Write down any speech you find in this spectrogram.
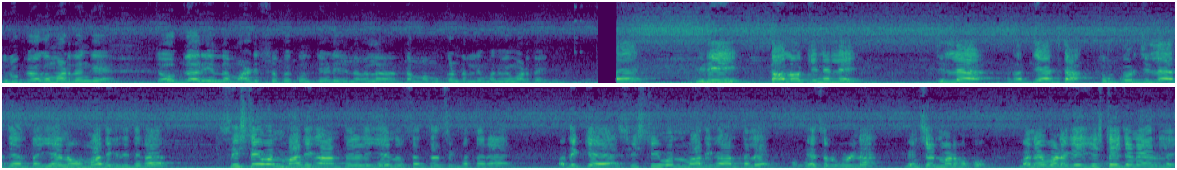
ದುರುಪಯೋಗ ಮಾಡ್ದಂಗೆ ಜವಾಬ್ದಾರಿಯಿಂದ ಮಾಡಿಸಬೇಕು ಅಂತೇಳಿ ನಾವೆಲ್ಲ ತಮ್ಮ ಮುಖಂಡರಲ್ಲಿ ಮನವಿ ಮಾಡ್ತಾ ಇದ್ದೀವಿ. ಇಡೀ ತಾಲೂಕಿನಲ್ಲಿ ಜಿಲ್ಲೆ ಅದ್ಯಂತ, ತುಮಕೂರು ಜಿಲ್ಲೆ ಅದ್ಯಂತ ಏನು ಮಾದಿಗರಿದ್ದೀರ ಸಿಕ್ಸ್ಟಿ ಒನ್ ಮಾದಿಗ ಅಂತೇಳಿ ಏನು ಸೆನ್ಸಸ್ಗೆ ಬರ್ತಾರೆ? ಅದಕ್ಕೆ ಸಿಕ್ಸ್ಟಿ ಒನ್ ಮಾದಿಗ ಅಂತಲೇ ಹೆಸರುಗಳನ್ನ ಮೆನ್ಷನ್ ಮಾಡಬೇಕು. ಮನೆ ಒಳಗೆ ಎಷ್ಟೇ ಜನ ಇರಲಿ,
